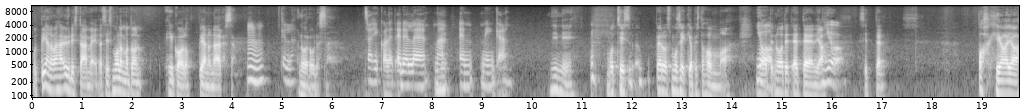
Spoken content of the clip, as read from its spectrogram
Mutta piano vähän yhdistää meitä. Siis molemmat on hikoilu pianon ääressä Mm, kyllä. nuoruudessa. Sä hikoilet edelleen, mä Niin. en niinkään. Niin, niin. Mutta siis perus musiikkiopisto hommaa. Joo. Nuotit, nuotit eteen ja Joo. sitten Pahia ja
